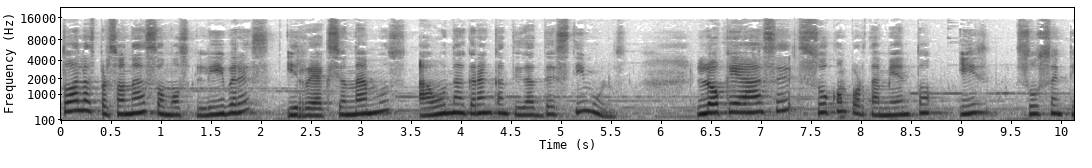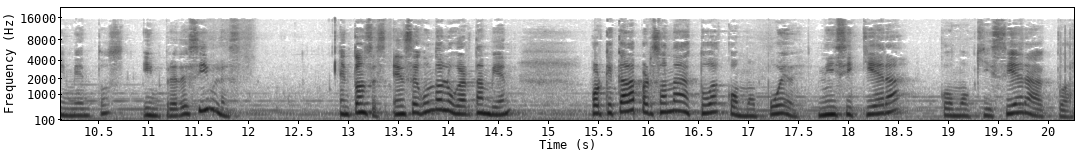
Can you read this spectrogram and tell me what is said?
Todas las personas somos libres y reaccionamos a una gran cantidad de estímulos, lo que hace su comportamiento y sus sentimientos impredecibles. Entonces, en segundo lugar también, porque cada persona actúa como puede, ni siquiera como quisiera actuar.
